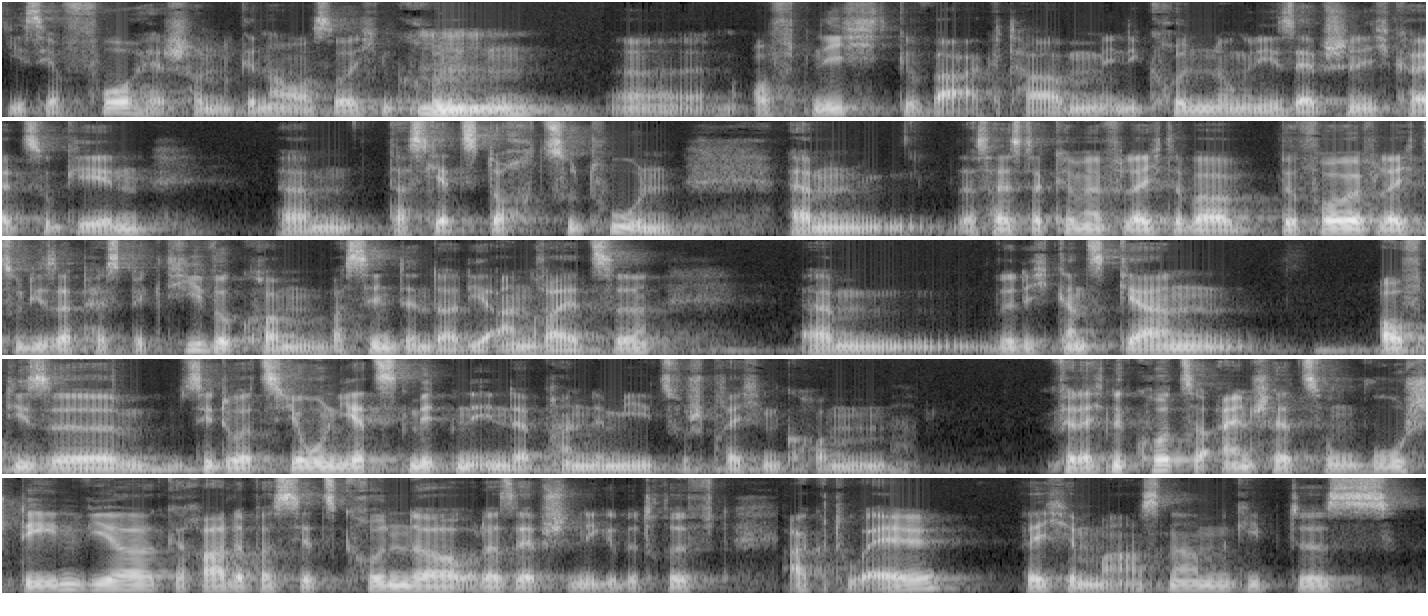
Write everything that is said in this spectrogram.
die es ja vorher schon genau aus solchen Gründen mhm. oft nicht gewagt haben, in die Gründung, in die Selbstständigkeit zu gehen, ähm, das jetzt doch zu tun. Ähm, das heißt, da können wir vielleicht aber, bevor wir vielleicht zu dieser Perspektive kommen, was sind denn da die Anreize, ähm, würde ich ganz gern auf diese Situation jetzt mitten in der Pandemie zu sprechen kommen. Vielleicht eine kurze Einschätzung, wo stehen wir, gerade was jetzt Gründer oder Selbstständige betrifft, aktuell? Welche Maßnahmen gibt es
